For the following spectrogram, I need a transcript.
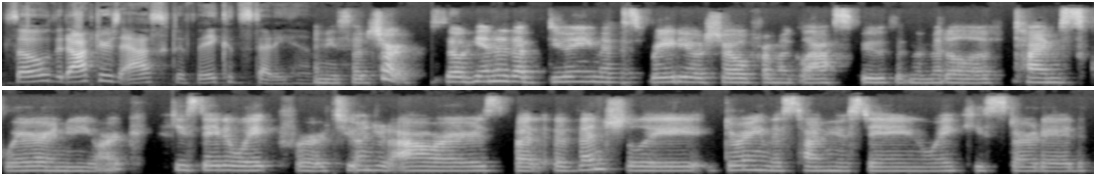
so the doctors asked if they could study him. And he said, sure. So he ended up doing this radio show from a glass booth in the middle of Times Square in New York. He stayed awake for 200 hours, but eventually, during this time he was staying awake, he started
